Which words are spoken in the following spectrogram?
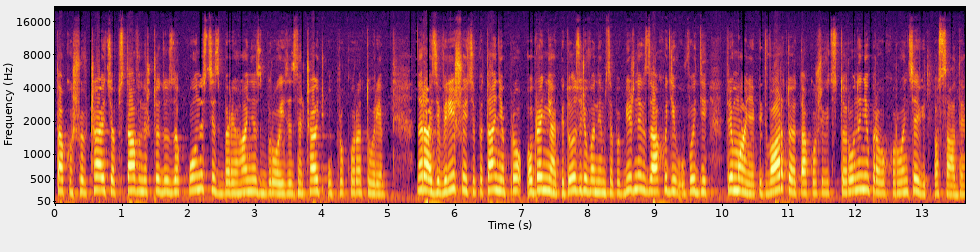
Також вивчаються обставини щодо законності зберігання зброї, зазначають у прокуратурі. Наразі вирішується питання про обрання підозрюваним запобіжних заходів у виді тримання під вартою, а також відсторонення правоохоронця від посади.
